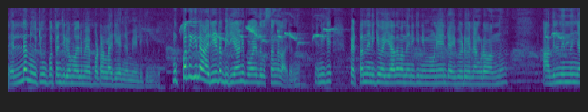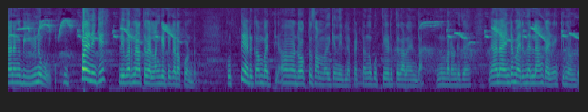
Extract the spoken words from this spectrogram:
എല്ലാം നൂറ്റി മുപ്പത്തഞ്ച് രൂപ മുതൽ മേപ്പോട്ടുള്ള അരിയാണ് ഞാൻ മേടിക്കുന്നത്. മുപ്പത് കിലോ അരിയുടെ ബിരിയാണി പോയ ദിവസങ്ങളായിരുന്നു. എനിക്ക് പെട്ടെന്ന് എനിക്ക് വയ്യാതെ വന്ന് എനിക്ക് ന്യൂമോണിയയും ടൈഫോയിഡും എല്ലാം കൂടെ വന്ന് അതിൽ നിന്ന് ഞാൻ അങ്ങ് വീണുപോയി. ഇപ്പം എനിക്ക് ലിവറിനകത്ത് വെള്ളം കെട്ടി കിടപ്പുണ്ട്. കുത്തിയെടുക്കാൻ പറ്റി ഡോക്ടർ സമ്മതിക്കുന്നില്ല. പെട്ടെന്ന് കുത്തിയെടുത്ത് കളയണ്ട എന്നും പറഞ്ഞുകൊണ്ട് ചെ- ഞാൻ അതിന്റെ മരുന്നെല്ലാം കഴിക്കുന്നുണ്ട്.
